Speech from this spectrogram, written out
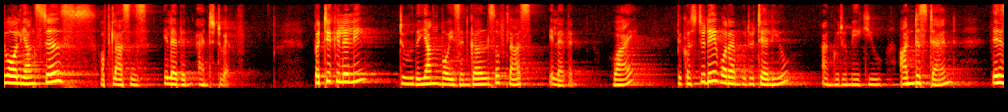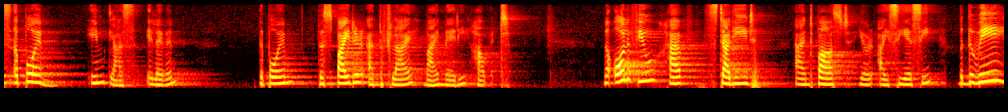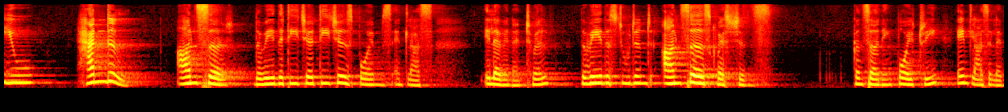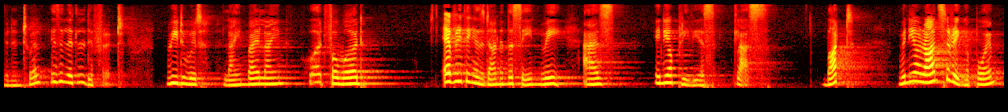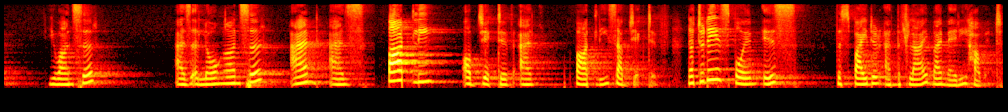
To all youngsters of classes 11 and 12, particularly to the young boys and girls of class 11. Why? Because today, what I'm going to tell you, I'm going to make you understand, is a poem in class 11. The poem, The Spider and the Fly by Mary Howitt. Now, all of you have studied and passed your ICSE, but the way you handle, answer, the way the teacher teaches poems in class 11 and 12, the way the student answers questions concerning poetry in class 11 and 12 is a little different. We do it line by line, word for word. Everything is done in the same way as in your previous class. But when you are answering a poem, you answer as a long answer and as partly objective and partly subjective. Now, today's poem is The Spider and the Fly by Mary Howitt.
